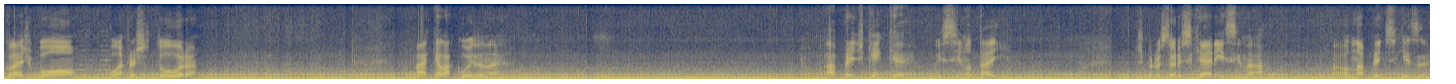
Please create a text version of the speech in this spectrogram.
Colégio bom, boa infraestrutura. Mas é aquela coisa, né? Aprende quem quer. O ensino tá aí. Os professores querem ensinar. Não aprende se quiser.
